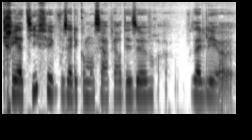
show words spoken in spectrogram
créatif et vous allez commencer à faire des œuvres, vous allez euh,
